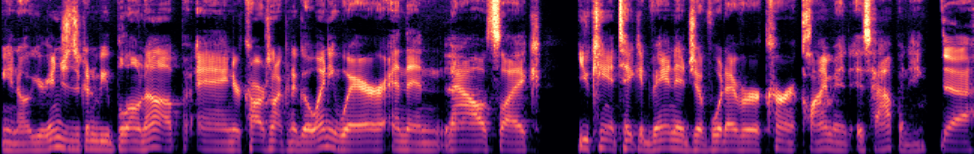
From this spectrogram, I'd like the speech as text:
you know, your engine's going to be blown up and your car's not going to go anywhere. And then now it's like you can't take advantage of whatever current climate is happening. Yeah.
